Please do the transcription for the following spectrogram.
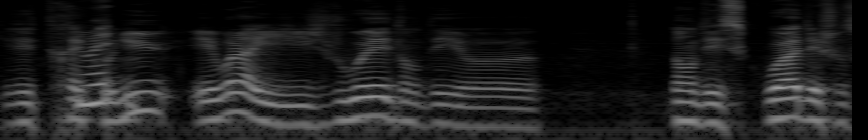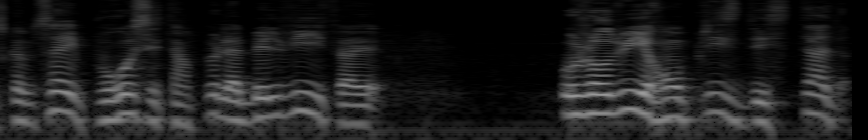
qui était très connu. Et voilà, ils jouaient dans des, euh, dans des squads, des choses comme ça. Et pour eux, c'était un peu la belle vie. Enfin, Aujourd'hui, ils remplissent des stades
